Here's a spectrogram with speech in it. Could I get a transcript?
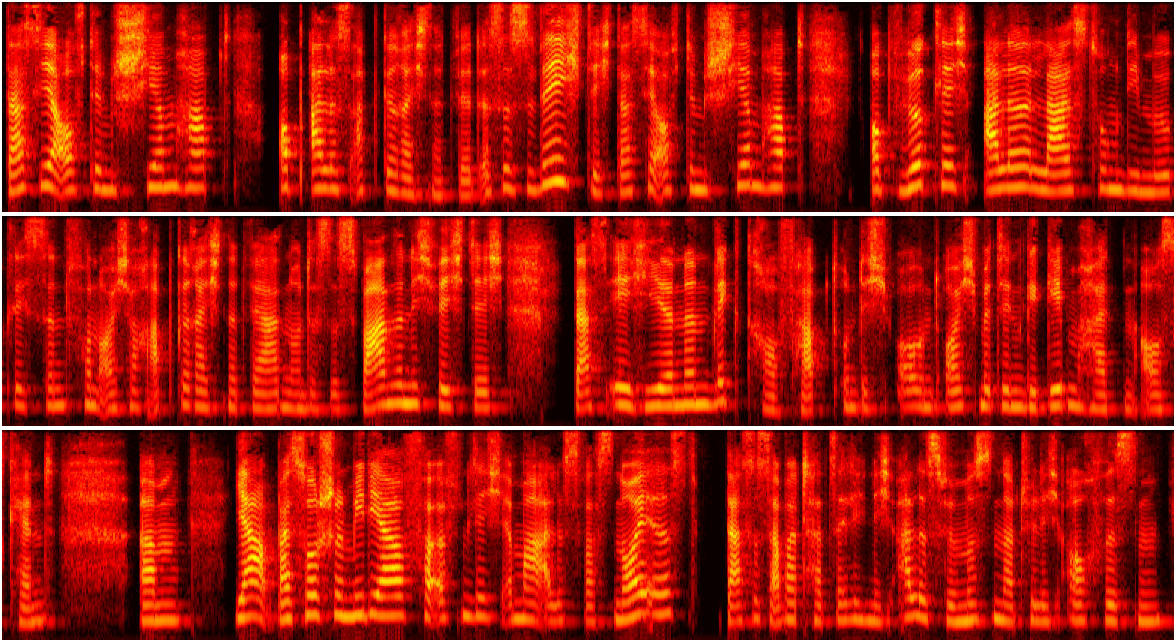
dass ihr auf dem Schirm habt, ob alles abgerechnet wird. Es ist wichtig, dass ihr auf dem Schirm habt, ob wirklich alle Leistungen, die möglich sind, von euch auch abgerechnet werden. Und es ist wahnsinnig wichtig, dass ihr hier einen Blick drauf habt und, ich, und euch mit den Gegebenheiten auskennt. Ähm, ja, bei Social Media veröffentliche ich immer alles, was neu ist. Das ist aber tatsächlich nicht alles. Wir müssen natürlich auch wissen,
